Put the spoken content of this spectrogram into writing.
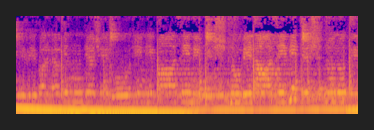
गिरिवरविन्द्यशिरोधिनि वासिनि विष्णुविलासिनि जिष्णुनुते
